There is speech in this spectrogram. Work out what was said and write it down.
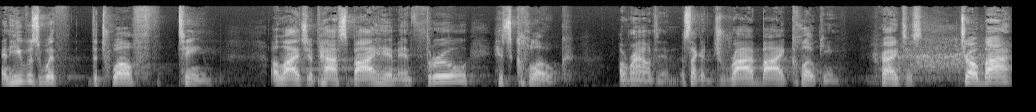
And he was with the 12th team. Elijah passed by him and threw his cloak around him. It's like a drive-by cloaking, right? Just drove by.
